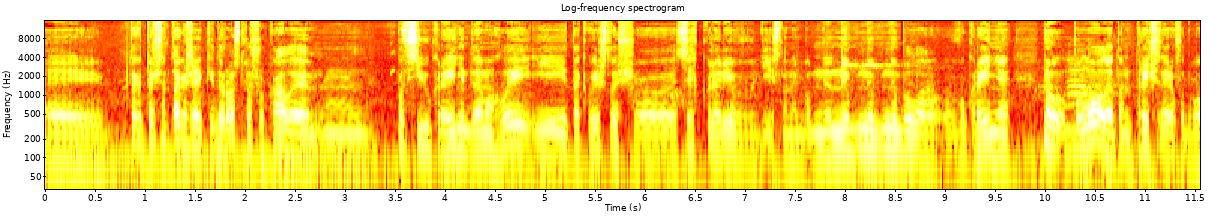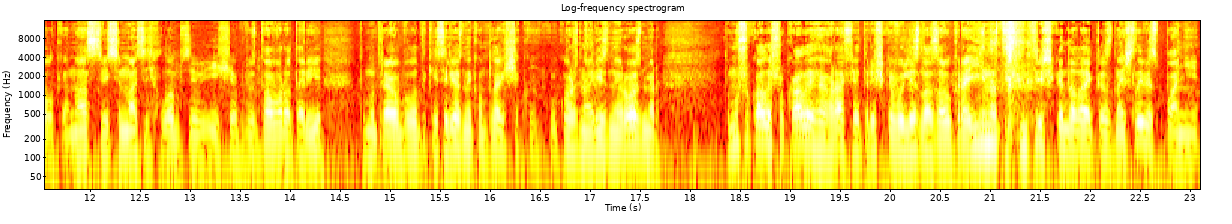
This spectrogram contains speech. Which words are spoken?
Е, Так, точно так же, як і дорослі, шукали по всій Україні, де могли, і так вийшло, що цих кольорів дійсно не не, не, не- було в Україні. Ну було, але там 3-4 футболки. У нас 18 хлопців і ще плюс два воротарі, тому треба було такий серйозний комплект, ще у кожного різний розмір. Тому шукали, шукали. Географія трішки вилізла за Україну, трішки далеко знайшли в Іспанії.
